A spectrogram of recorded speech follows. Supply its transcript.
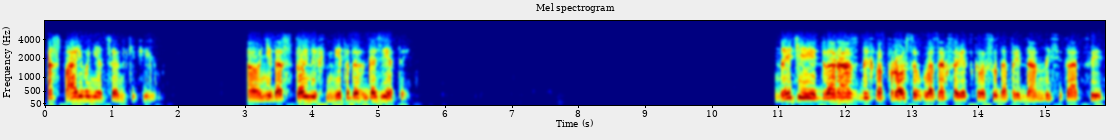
оспаривании оценки фильма, о недостойных методах газеты. Но эти два разных вопроса в глазах советского суда при данной ситуации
